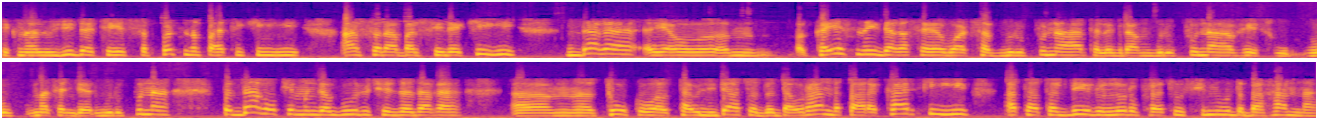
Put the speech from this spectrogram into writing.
تکنالوژي ده چې څه پټ نه پاتې کیږي هر څه را برسیره کیږي دغه یو کیس نه دغه سه واتس اپ ګروپونه ټلګرام ګروپونه فیسبوک مسنجر ګروپونه په دغه کې موږ ګورو چې دغه توکو او تولیداتو د دوران لپاره کار کوي اته تر ډیرو لورو پراتو سیمو د بهر نه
